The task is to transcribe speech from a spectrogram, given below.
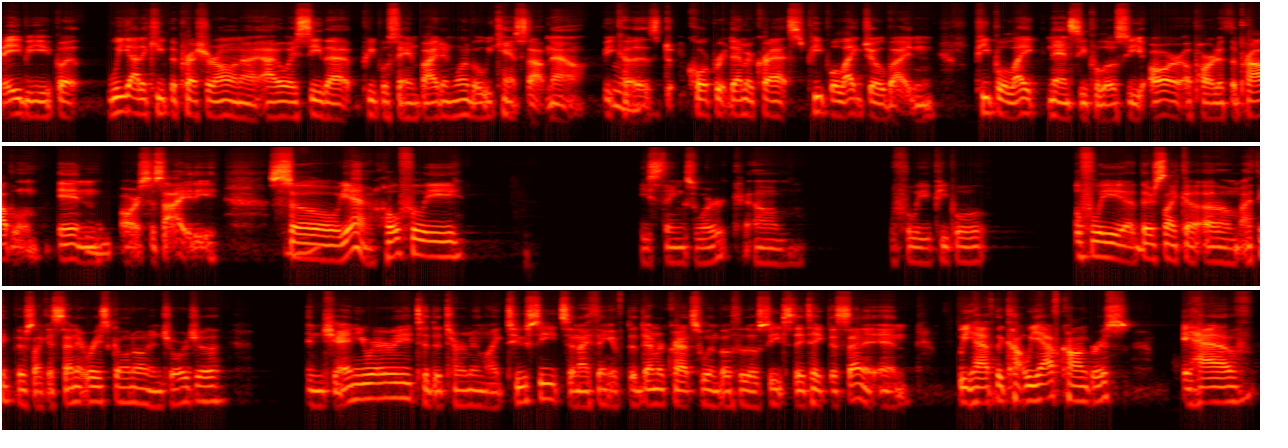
maybe, but we got to keep the pressure on. I, I, always see that people saying Biden won, but we can't stop now because mm-hmm. d- corporate Democrats, people like Joe Biden, people like Nancy Pelosi are a part of the problem in mm-hmm. our society. So, mm-hmm. yeah, hopefully these things work. Um, hopefully people hopefully uh, there's like a um, I think there's like a Senate race going on in Georgia in January to determine like two seats, and I think if the Democrats win both of those seats, they take the Senate, and we have the we have Congress, they have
